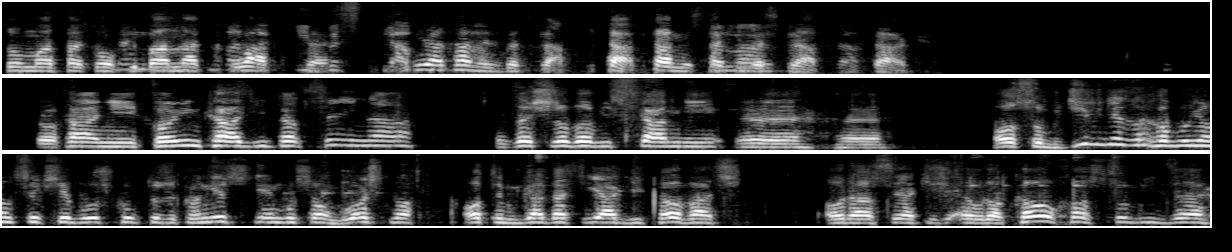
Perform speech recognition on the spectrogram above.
Tu ma taką chyba nakładkę. Ja tam jest bez klatki. Tak, tam jest taki bez klatki. Tak. Kochani, choinka agitacyjna ze środowiskami e, e, osób dziwnie zachowujących się w łóżku, którzy koniecznie muszą głośno o tym gadać i agitować oraz jakiś eurokołchos tu widzę,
